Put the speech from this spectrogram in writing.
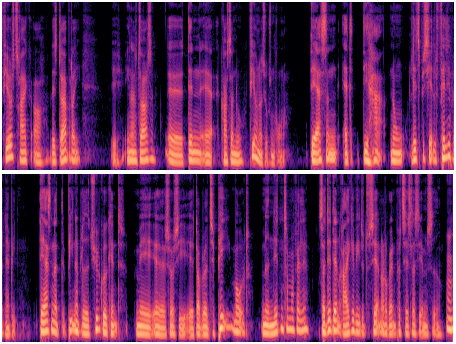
firehjulstræk og lidt større batteri, i en eller anden størrelse, øh, den er, koster nu 400.000 kroner. Det er sådan, at de har nogle lidt specielle fælge på den her bil. Det er sådan, at bilen er blevet typegodkendt med, øh, så at sige, øh, WLTP-målt med 19 tommer fælge. Så det er den rækkevidde, du ser, når du går ind på Teslas hjemmeside. Mm.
